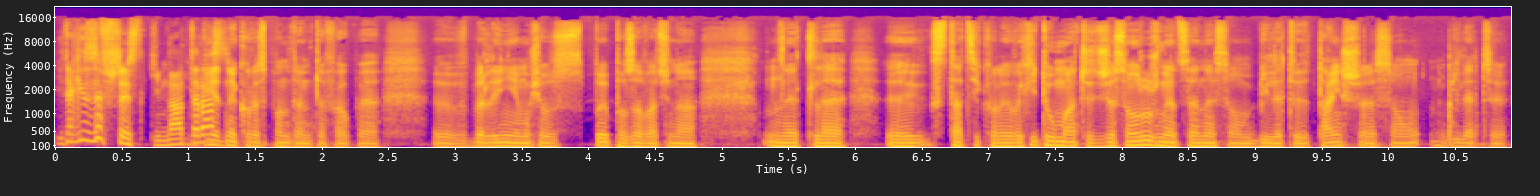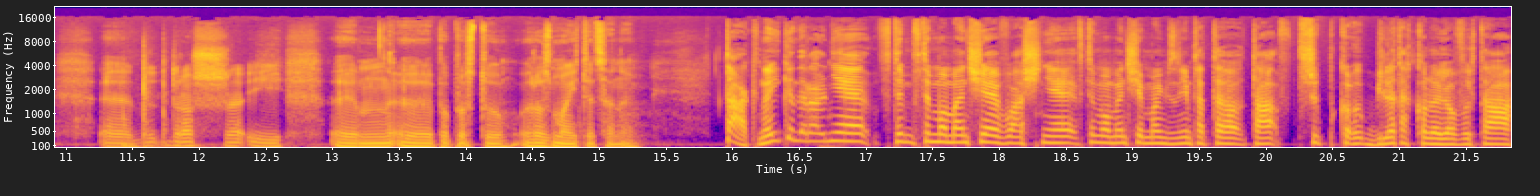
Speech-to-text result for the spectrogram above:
I tak jest ze wszystkim. No, a teraz... Biedny korespondent TVP w Berlinie musiał pozować na tle y, stacji kolejowych i tłumaczyć, że są różne ceny, są bilety tańsze, są bilety e, droższe i y, po prostu rozmaite ceny. Tak, no i generalnie w tym, w tym momencie właśnie, w tym momencie moim zdaniem ta, ta, ta przy biletach kolejowych ta,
